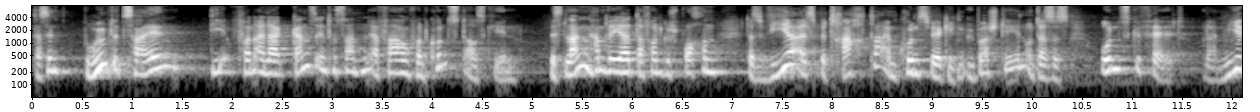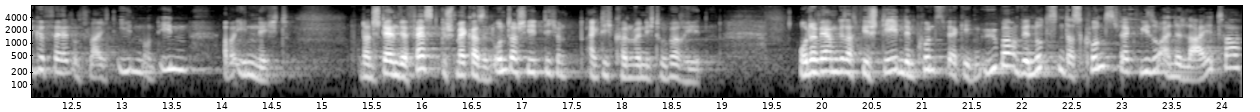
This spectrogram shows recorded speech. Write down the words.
Das sind berühmte Zeilen, die von einer ganz interessanten Erfahrung von Kunst ausgehen. Bislang haben wir ja davon gesprochen, dass wir als Betrachter einem Kunstwerk gegenüberstehen und dass es uns gefällt oder mir gefällt und vielleicht Ihnen und Ihnen, aber Ihnen nicht. Und dann stellen wir fest, Geschmäcker sind unterschiedlich und eigentlich können wir nicht drüber reden. Oder wir haben gesagt, wir stehen dem Kunstwerk gegenüber und wir nutzen das Kunstwerk wie so eine Leiter,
